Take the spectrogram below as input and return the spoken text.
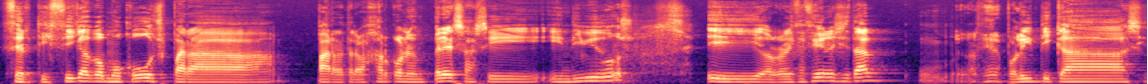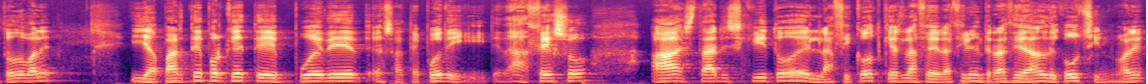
certifica como coach para, para trabajar con empresas y individuos y organizaciones y tal, organizaciones políticas y todo, ¿vale? Y aparte porque te puede, o sea, te puede y te da acceso a estar inscrito en la FICOT, que es la Federación Internacional de Coaching, ¿vale?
